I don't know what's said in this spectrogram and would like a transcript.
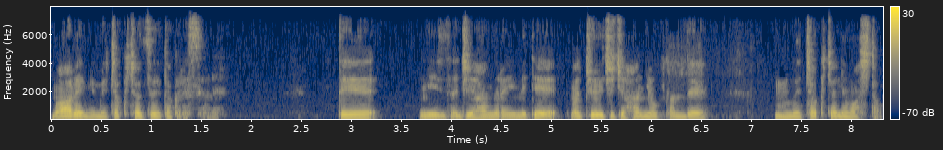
まあ、ある意味めちゃくちゃ贅沢ですよね。で、2時半ぐらいに寝て、まあ、11時半に起きたんで、めちゃくちゃ寝ました。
